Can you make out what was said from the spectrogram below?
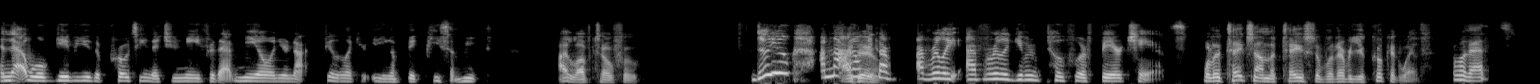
and that will give you the protein that you need for that meal, and you're not feeling like you're eating a big piece of meat. I love tofu. Do you? I'm not. I, I don't do. think I've, I've really, I've really given tofu a fair chance. Well, it takes on the taste of whatever you cook it with. Well, that's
